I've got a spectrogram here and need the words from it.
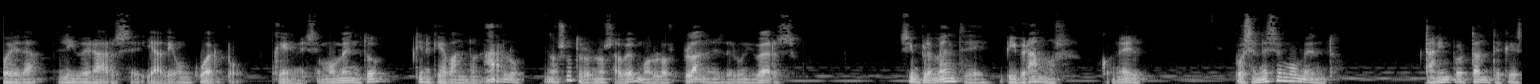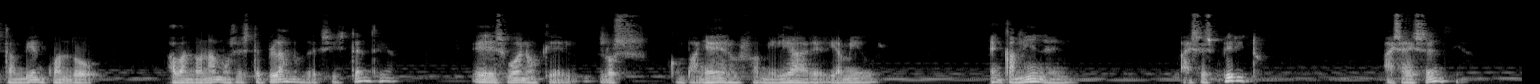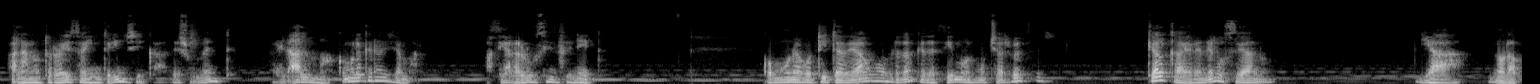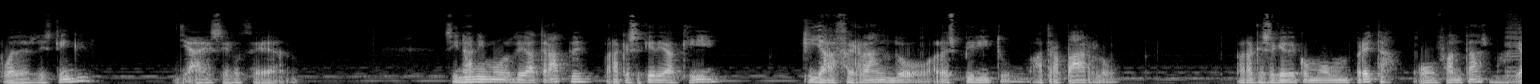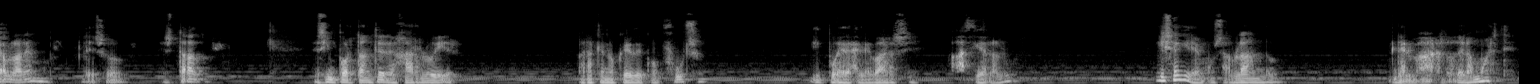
pueda liberarse ya de un cuerpo que en ese momento tiene que abandonarlo. Nosotros no sabemos los planes del universo. Simplemente vibramos con él. Pues en ese momento, tan importante que es también cuando abandonamos este plano de existencia, es bueno que los compañeros, familiares y amigos encaminen a ese espíritu, a esa esencia, a la naturaleza intrínseca de su mente el alma, como le queráis llamar, hacia la luz infinita. Como una gotita de agua, ¿verdad? Que decimos muchas veces, que al caer en el océano ya no la puedes distinguir, ya es el océano. Sin ánimos de atrape para que se quede aquí y aferrando al espíritu, atraparlo, para que se quede como un preta o un fantasma. Ya hablaremos de esos estados. Es importante dejarlo ir para que no quede confuso y pueda elevarse hacia la luz. Y seguiremos hablando del bardo de la muerte.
